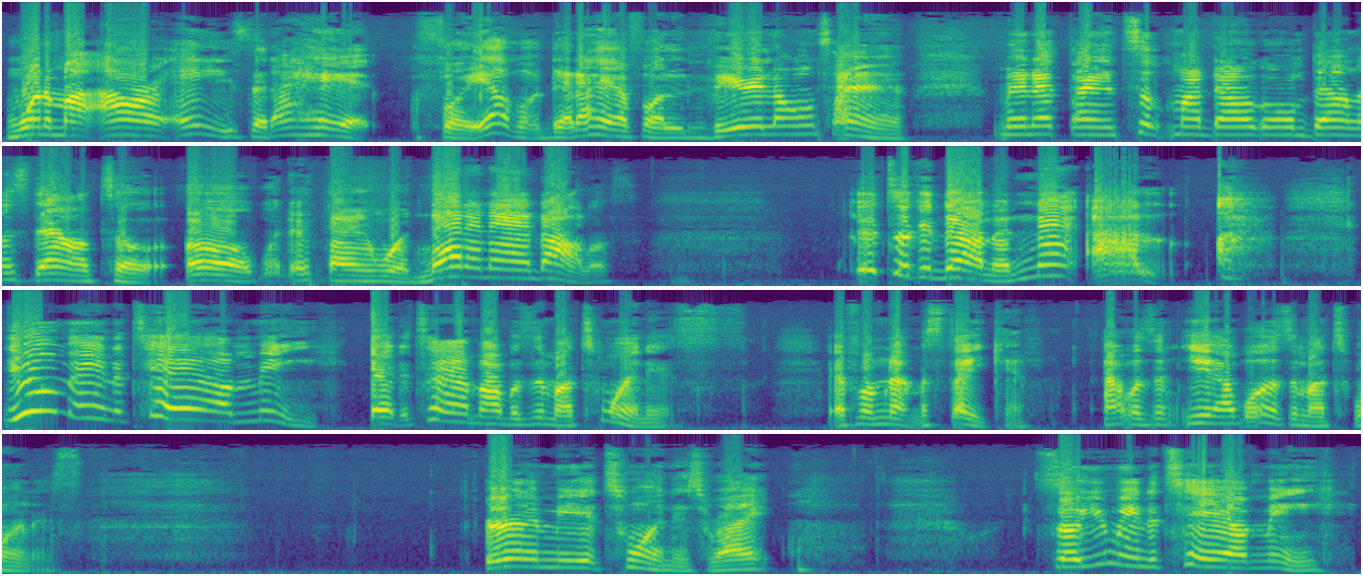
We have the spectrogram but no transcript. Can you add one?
one of my IRAs that I had forever, that I had for a very long time. Man, that thing took my doggone balance down to, uh, what that thing was, $99. It took it down to nine. I, you mean to tell me at the time I was in my twenties, if I'm not mistaken, I was in yeah I was in my twenties, early mid twenties, right? So you mean to tell me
